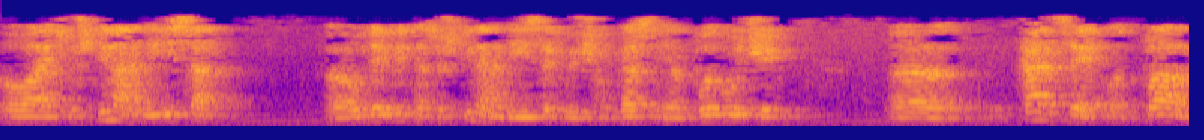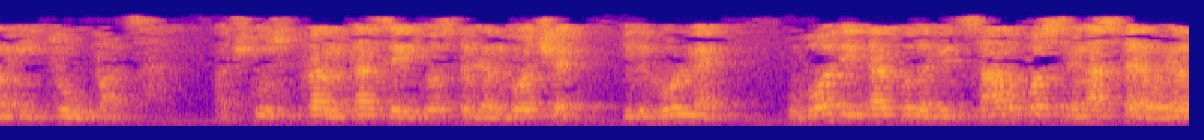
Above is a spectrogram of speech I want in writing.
ovaj, suština hadisa, e, ovdje je bitna suština hadisa koju ćemo kasnije podvući, e, kad se od plavljenih trupaca, znači tu su pravili kad se ih ostavljali voće ili hurme u vodi tako da bi samo poslije nastajalo, jel,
